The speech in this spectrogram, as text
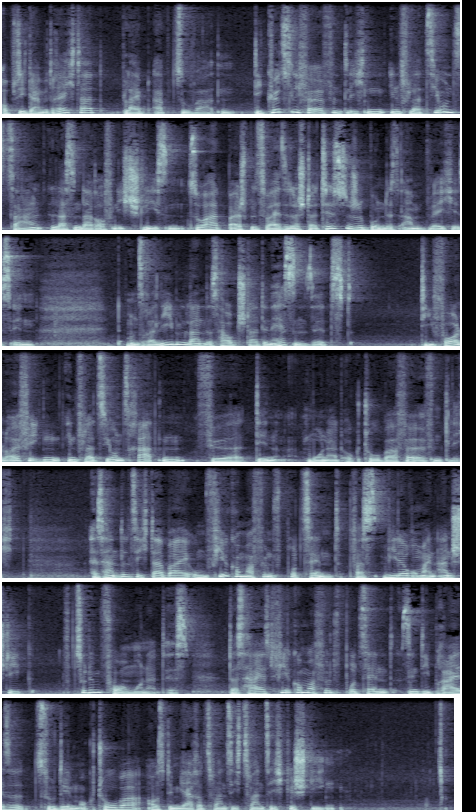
Ob sie damit recht hat, bleibt abzuwarten. Die kürzlich veröffentlichten Inflationszahlen lassen darauf nicht schließen. So hat beispielsweise das Statistische Bundesamt, welches in unserer lieben Landeshauptstadt in Hessen sitzt, die vorläufigen Inflationsraten für den Monat Oktober veröffentlicht. Es handelt sich dabei um 4,5 Prozent, was wiederum ein Anstieg zu dem Vormonat ist. Das heißt, 4,5 Prozent sind die Preise zu dem Oktober aus dem Jahre 2020 gestiegen.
